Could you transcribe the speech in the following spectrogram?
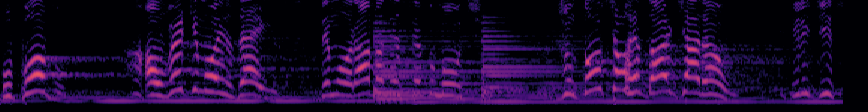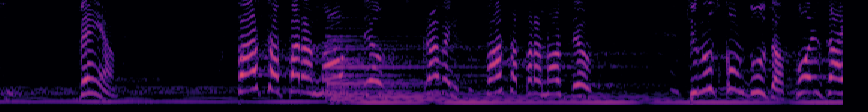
O povo, ao ver que Moisés demorava a descer do monte, juntou-se ao redor de Arão e lhe disse: Venha, faça para nós deuses, grava isso, faça para nós deuses, que nos conduza, pois a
